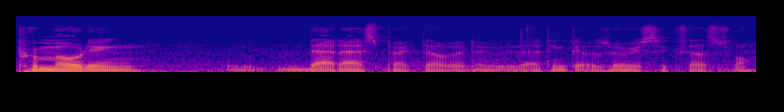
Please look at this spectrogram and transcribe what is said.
promoting that aspect of it. I think that was very successful.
